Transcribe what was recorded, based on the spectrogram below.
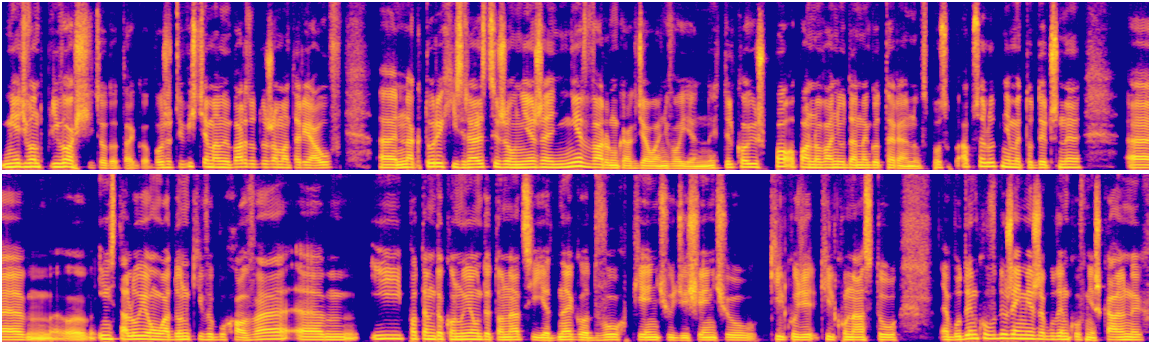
mieć wątpliwości co do tego, bo rzeczywiście mamy bardzo dużo materiałów, na których izraelscy żołnierze nie w warunkach działań wojennych, tylko już po opanowaniu danego terenu w sposób absolutnie metodyczny instalują ładunki wybuchowe i potem dokonują detonacji jednego, dwóch, pięciu, dziesięciu, kilku, kilkunastu budynków, w dużej mierze budynków mieszkalnych,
